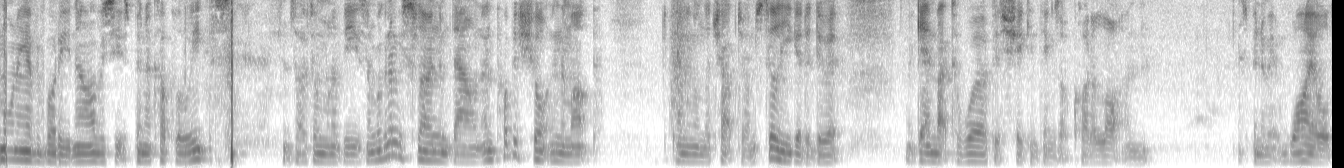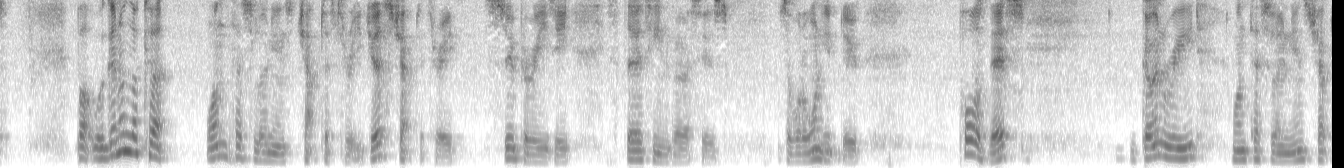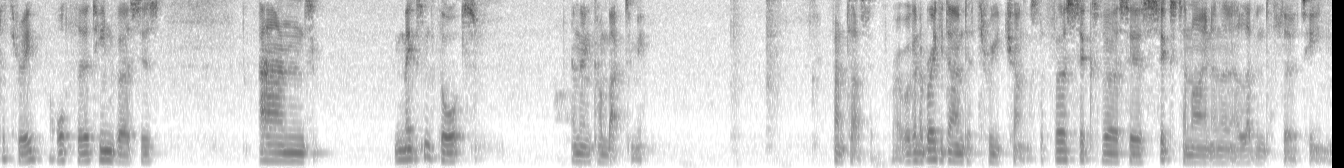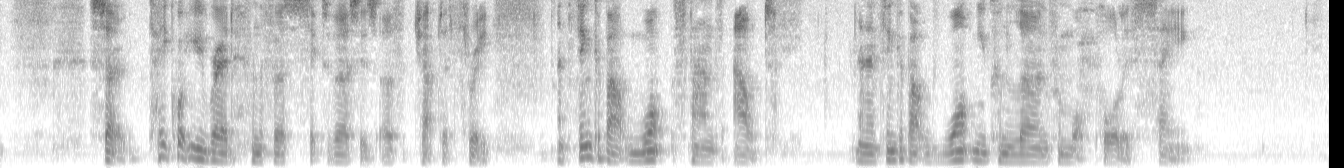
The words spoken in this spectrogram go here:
Good morning, everybody. Now, obviously, it's been a couple of weeks since I've done one of these, and we're going to be slowing them down and probably shortening them up depending on the chapter. I'm still eager to do it. Getting back to work is shaking things up quite a lot, and it's been a bit wild. But we're going to look at 1 Thessalonians chapter 3, just chapter 3. Super easy. It's 13 verses. So, what I want you to do, pause this, go and read 1 Thessalonians chapter 3, all 13 verses and make some thoughts and then come back to me. Fantastic. Right, we're going to break it down into three chunks. The first six verses, 6 to 9, and then 11 to 13. So, take what you read from the first six verses of chapter 3 and think about what stands out. And then think about what you can learn from what Paul is saying.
